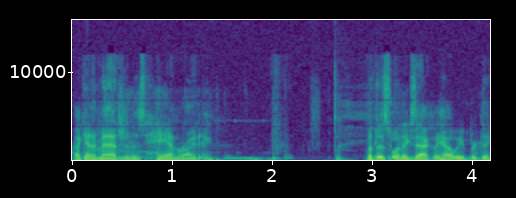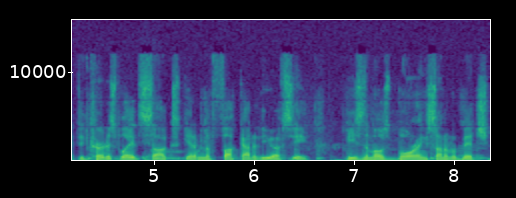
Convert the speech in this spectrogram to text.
I can imagine his handwriting. But this went exactly how we predicted. Curtis Blaydes sucks. Get him the fuck out of the UFC. He's the most boring son of a bitch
